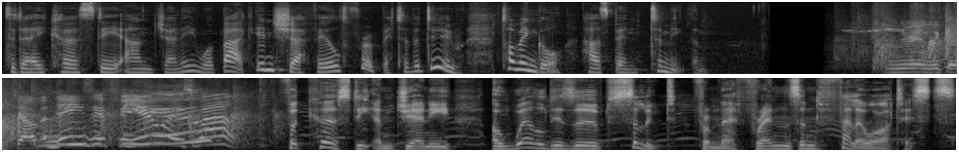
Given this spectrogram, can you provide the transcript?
Today, Kirsty and Jenny were back in Sheffield for a bit of a do. Tom Ingle has been to meet them. Really good job. And these are for you as well. For Kirsty and Jenny, a well-deserved salute from their friends and fellow artists.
